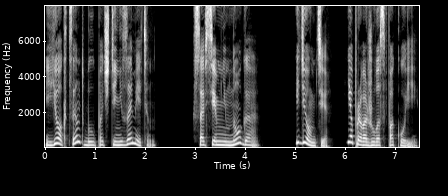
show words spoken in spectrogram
Ее акцент был почти незаметен. «Совсем немного. Идемте, я провожу вас в покое».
